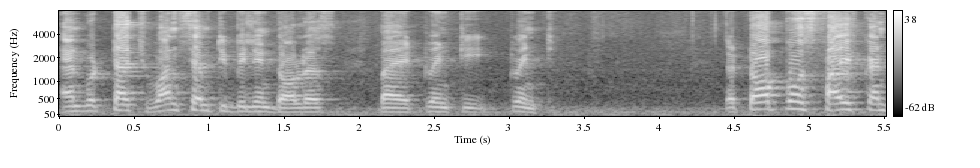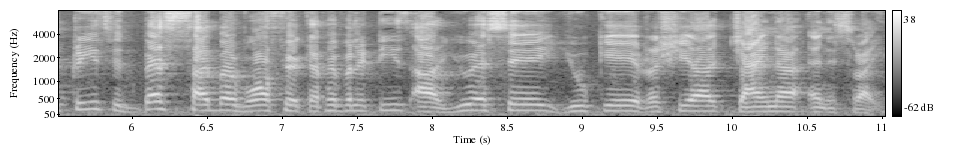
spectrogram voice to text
and would touch 170 billion dollars by 2020. The topmost five countries with best cyber warfare capabilities are USA, UK, Russia, China, and Israel.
